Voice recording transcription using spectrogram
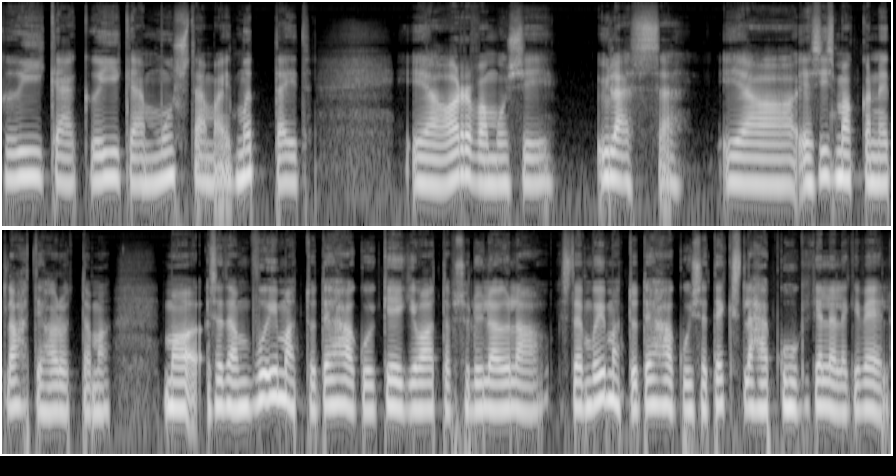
kõige-kõige mustemaid mõtteid ja arvamusi ülesse ja, ja siis ma hakkan neid lahti harutama. ma, seda on võimatu teha, kui keegi vaatab sul üle õla, seda on võimatu teha, kui see tekst läheb kuhugi kellelegi veel.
